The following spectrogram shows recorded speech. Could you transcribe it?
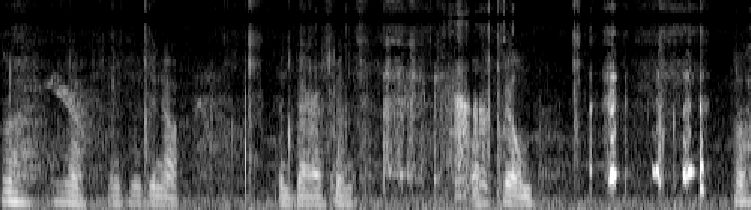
No, oh, this is enough embarrassment of film. Oh.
